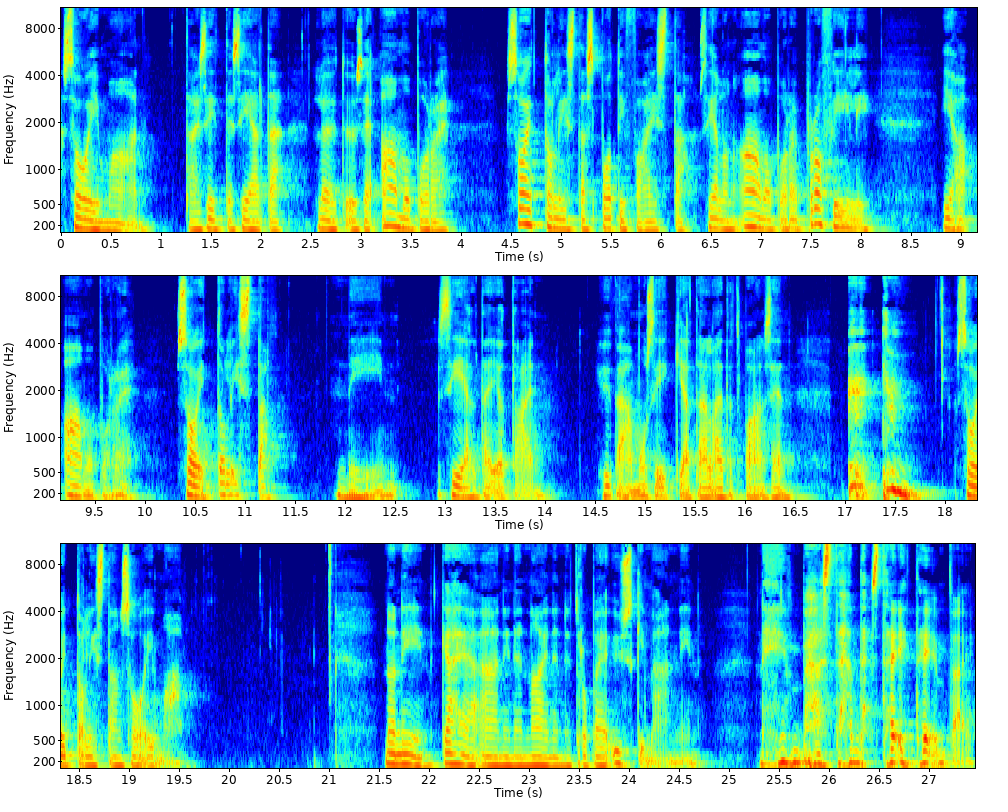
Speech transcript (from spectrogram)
soimaan. Tai sitten sieltä löytyy se Aamupore soittolista Spotifysta. Siellä on Aamupore-profiili ja Aamupore soittolista, niin sieltä jotain hyvää musiikkia tai laitat vaan sen soittolistan soimaan. No niin, käheä ääninen nainen nyt rupeaa yskimään, niin, niin päästään tästä eteenpäin.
